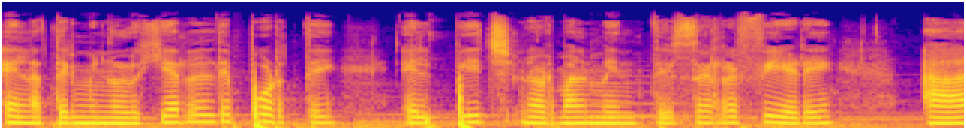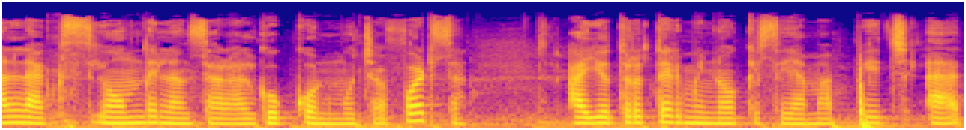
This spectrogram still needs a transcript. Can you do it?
En la terminología del deporte, el pitch normalmente se refiere a la acción de lanzar algo con mucha fuerza. Hay otro término que se llama pitch at,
